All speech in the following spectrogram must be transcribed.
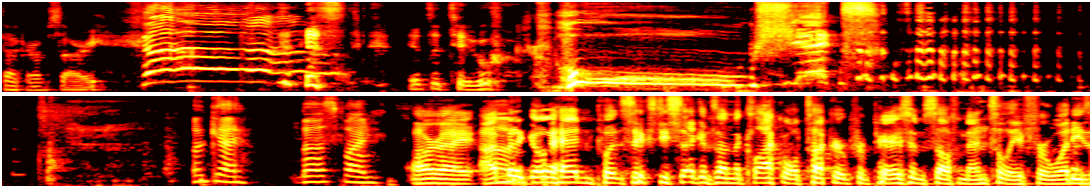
Tucker, I'm sorry. It's it's a two. Oh shit! okay, no, that's fine. All right, I'm Um, gonna go ahead and put 60 seconds on the clock while Tucker prepares himself mentally for what he's.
